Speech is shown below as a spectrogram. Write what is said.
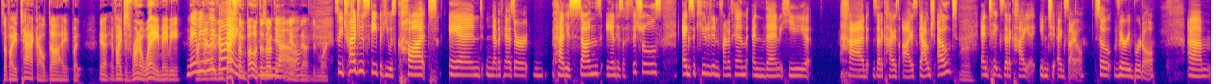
so if I attack, I'll die. But yeah, if I just run away, maybe Maybe I, it'll I be can best them both. Those are the No. yeah, no, it didn't work. So he tried to escape, but he was caught. And Nebuchadnezzar had his sons and his officials executed in front of him. And then he had Zedekiah's eyes gouged out Yeah. and take Zedekiah into exile. So very brutal. Um,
